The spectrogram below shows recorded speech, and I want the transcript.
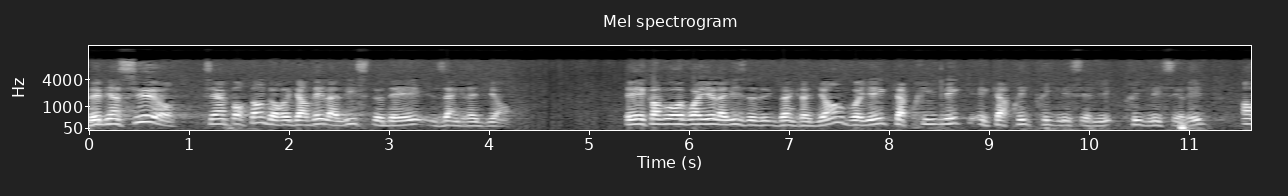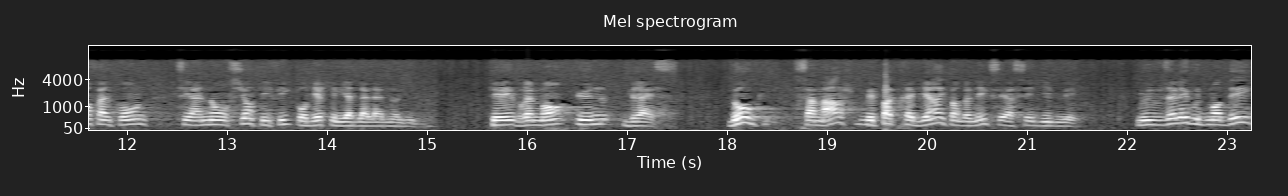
Mais bien sûr, c'est important de regarder la liste des ingrédients. Et quand vous revoyez la liste des ingrédients, vous voyez caprylique et capritriglycérides. En fin de compte, c'est un nom scientifique pour dire qu'il y a de la lanoline, qui est vraiment une graisse. Donc, ça marche, mais pas très bien, étant donné que c'est assez dilué. Mais vous allez vous demander,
